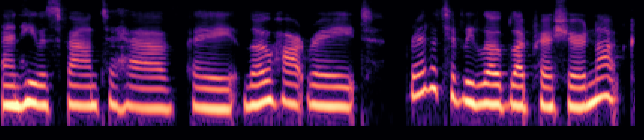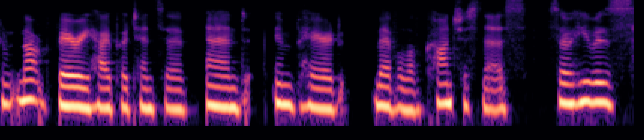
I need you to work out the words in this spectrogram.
And he was found to have a low heart rate, relatively low blood pressure, not not very hypotensive, and impaired level of consciousness. So he was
